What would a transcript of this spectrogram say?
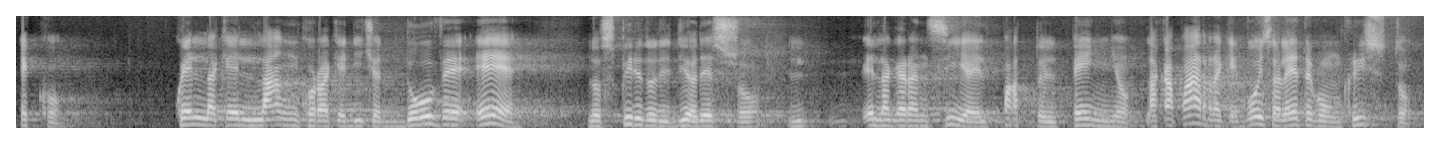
Ecco, quella che è l'ancora che dice dove è lo Spirito di Dio adesso, è la garanzia, il patto, il pegno, la caparra che voi salete con Cristo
